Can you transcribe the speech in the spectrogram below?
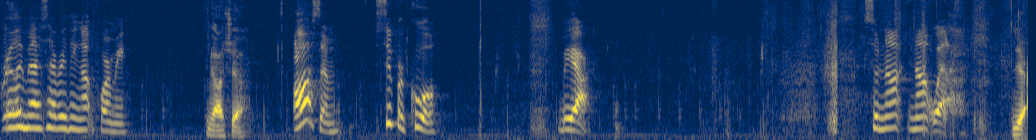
really messed everything up for me. Gotcha. Awesome. Super cool. But yeah. So not not well. Yeah.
